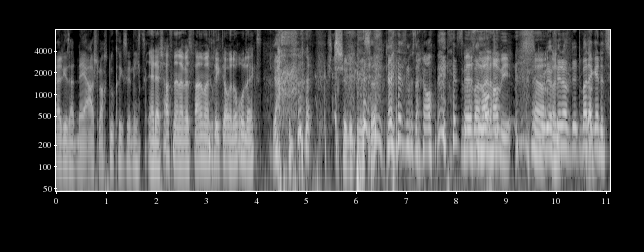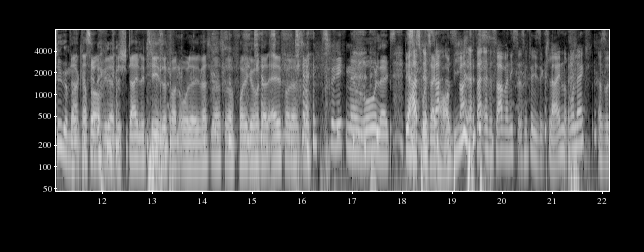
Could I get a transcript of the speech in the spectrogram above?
Er hat gesagt, nee, Arschloch, du kriegst hier nichts. Ja, der Schaffner in der Westfalenbahn trägt ja auch eine Rolex. schöne Grüße. Das ist nur sein, Haupt- das ist Das ist nur sein Hobby. Ja, Du, der fährt weil er gerne Züge mag. das war auch wieder eine steile These von Ole. Was war das? War Folge 111 oder so? Der trägt eine Rolex. Der Ist hat, das wohl sein Hobby? Das war, das, war, das war aber nicht so, es gibt ja diese kleinen Rolex, also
